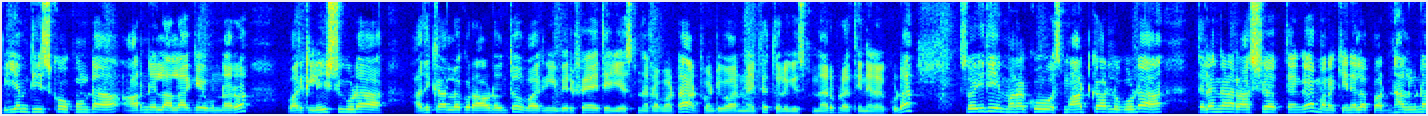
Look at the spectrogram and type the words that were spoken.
బియ్యం తీసుకోకుండా ఆరు నెలలు అలాగే ఉన్నారో వారికి లిస్ట్ కూడా అధికారులకు రావడంతో వారిని వెరిఫై అయితే చేస్తున్నారన్నమాట. అటువంటి వారిని అయితే తొలగిస్తున్నారు ప్రతి నెల కూడా. సో ఇది మనకు స్మార్ట్ కార్డులు కూడా తెలంగాణ రాష్ట్ర వ్యాప్తంగా మనకి ఈ నెల పద్నాలుగున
